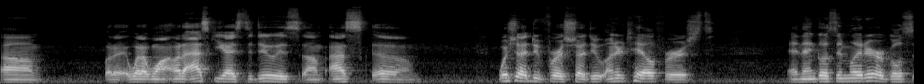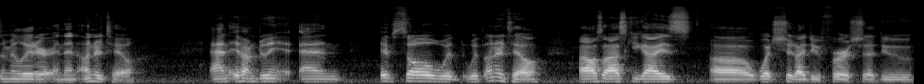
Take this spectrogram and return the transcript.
um, what I, what I want what I ask you guys to do is um, ask um, what should I do first? Should I do Undertale first, and then Goat Simulator, or Goat Simulator and then Undertale? And if I'm doing, and if so, with with Undertale, I also ask you guys, uh, what should I do first? Should I do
